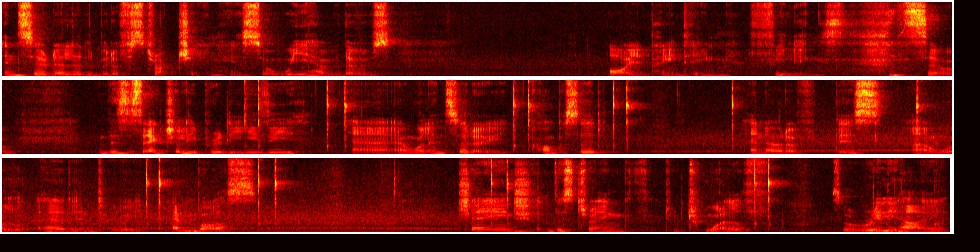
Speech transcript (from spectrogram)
insert a little bit of structure in here. So we have those oil painting feelings. so this is actually pretty easy. Uh, I will insert a composite and out of this I will add into a emboss. Change the strength to 12, so really high,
